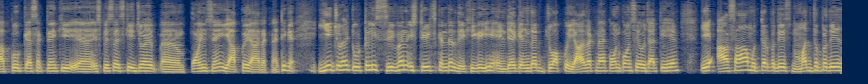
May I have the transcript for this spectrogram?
आपको कह सकते हैं कि स्पेशल इसकी जो है पॉइंट्स हैं, ये आपको याद रखना है, ठीक है? ये जो है टोटली सेवन स्टेट्स के अंदर देखी गई है, इंडिया के अंदर, जो आपको याद रखना है कौन कौन से हो जाती है। ये आसाम, उत्तर प्रदेश, मध्य प्रदेश,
